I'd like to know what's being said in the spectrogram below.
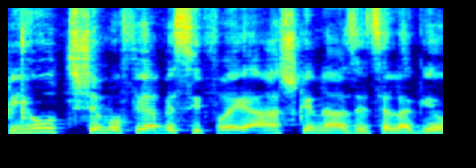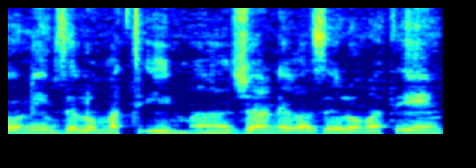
פיוט שמופיע בספרי אשכנז אצל הגאונים זה לא מתאים, הז'אנר הזה לא מתאים,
